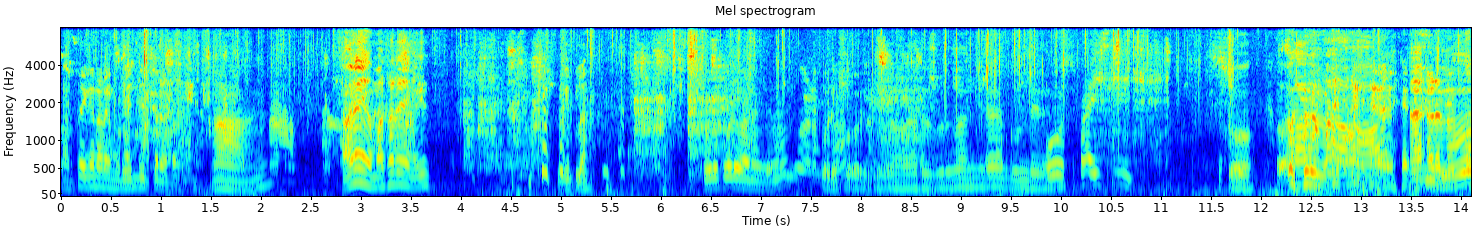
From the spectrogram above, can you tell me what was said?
పడతాయి కానీ మూడు ఏళ్ళు ఇస్తారట అనే మసాలా? ఇట్లా పొడి పొడి వాడాలి పొడి పొడి గుండె ఓ స్పైసీ సో అక్కడ నువ్వు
